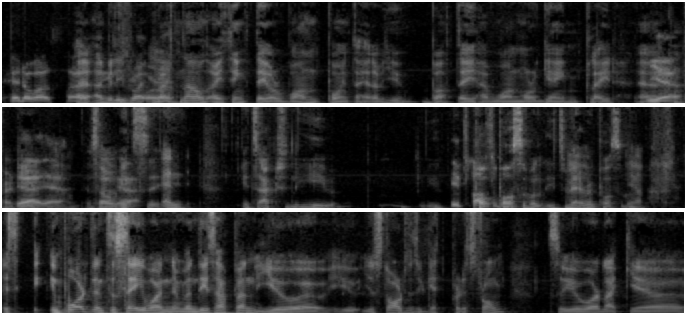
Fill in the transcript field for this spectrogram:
ahead of us. I, I think, believe right or- right now I think they are one point ahead of you, but they have one more game played uh, Yeah, compared to yeah, you. yeah. So Yeah. it's And it's actually It's po- possible. possible. It's very possible. yeah, it's important to say when when this happened, you uh, you you started to get pretty strong, so you were like uh,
